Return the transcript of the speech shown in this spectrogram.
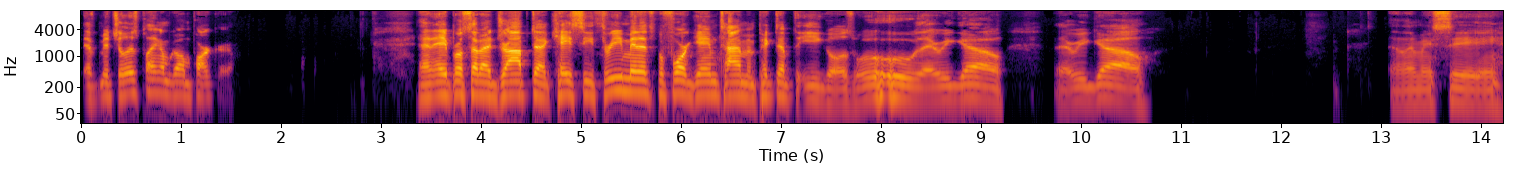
if Mitchell is playing, I'm going Parker. And April said I dropped uh, KC three minutes before game time and picked up the Eagles. Woo, there we go. There we go. And let me see.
